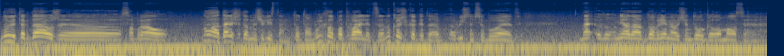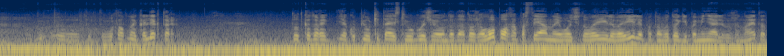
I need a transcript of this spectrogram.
Ну и тогда уже э, собрал. Ну, а дальше там начались там, то там выхлоп отвалится. Ну, короче, как это обычно все бывает. У меня на одно время очень долго ломался э, э, выхлопной коллектор. Тот, который я купил китайский у он тогда тоже лопался постоянно, его что-то варили, варили, потом в итоге поменяли уже на этот,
